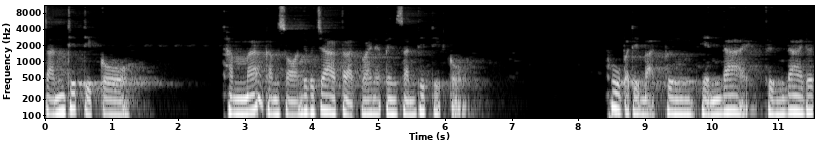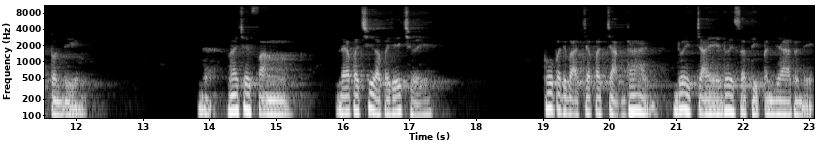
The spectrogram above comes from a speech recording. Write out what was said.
สันทิติโก ธรรมะคำสอนที่พระเจ้าตรัสไว้เนี่ยเป็นสันทิติโก ผู้ปฏิบัติพึงเห็นได้ถึงได้ด้วยตนเองนะไม่ใช่ฟังแล้วก็เชื่อไปเฉยๆผู้ปฏิบัติจะประจักษ์ได้ด้วยใจด้วยสติปัญญาตนเอง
